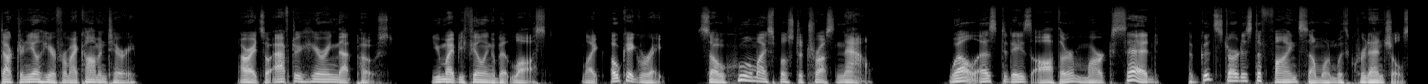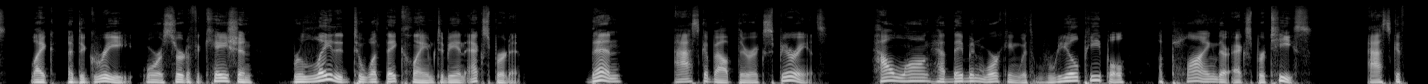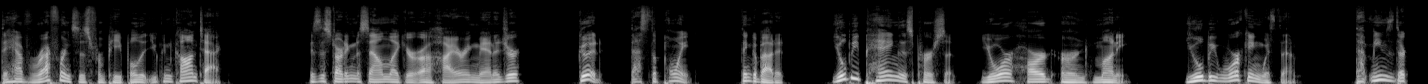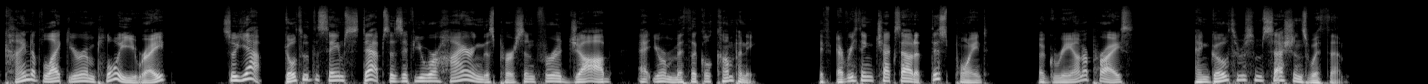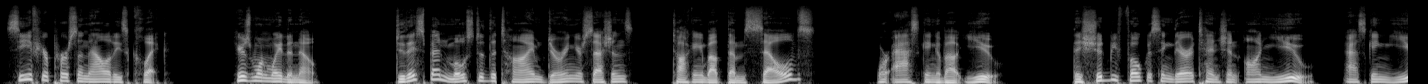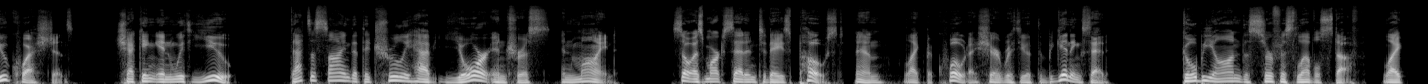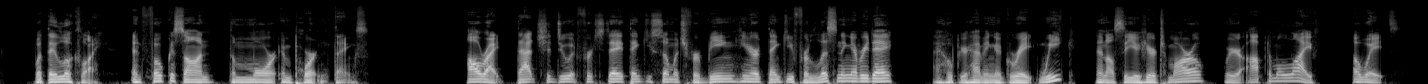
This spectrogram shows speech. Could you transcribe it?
Dr. Neal here for my commentary. All right, so after hearing that post, you might be feeling a bit lost. Like, okay, great. So who am I supposed to trust now? Well, as today's author, Mark, said, a good start is to find someone with credentials, like a degree or a certification related to what they claim to be an expert in. Then ask about their experience. How long have they been working with real people applying their expertise? Ask if they have references from people that you can contact. Is this starting to sound like you're a hiring manager? Good. That's the point. Think about it. You'll be paying this person your hard earned money. You'll be working with them. That means they're kind of like your employee, right? So, yeah, go through the same steps as if you were hiring this person for a job at your mythical company. If everything checks out at this point, agree on a price and go through some sessions with them. See if your personalities click. Here's one way to know Do they spend most of the time during your sessions talking about themselves or asking about you? They should be focusing their attention on you, asking you questions, checking in with you. That's a sign that they truly have your interests in mind. So, as Mark said in today's post, and like the quote I shared with you at the beginning said, go beyond the surface level stuff, like what they look like and focus on the more important things. All right, that should do it for today. Thank you so much for being here. Thank you for listening every day. I hope you're having a great week, and I'll see you here tomorrow where your optimal life awaits.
